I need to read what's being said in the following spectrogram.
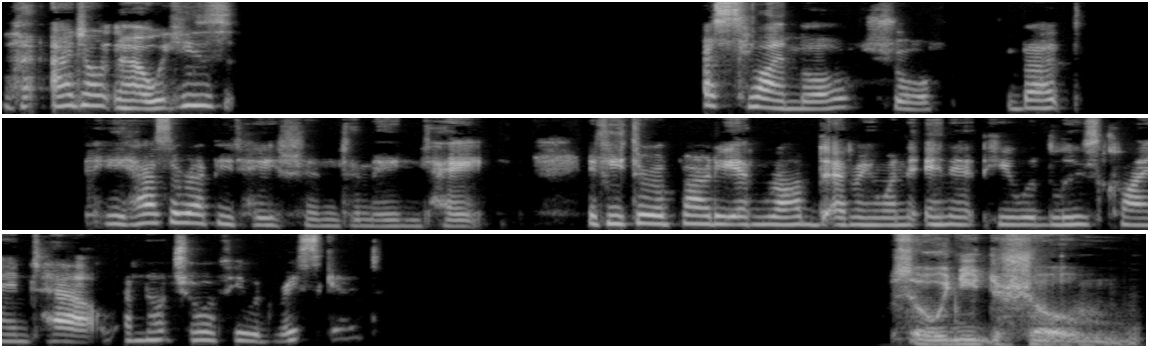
I don't know. He's a slime ball, sure, but he has a reputation to maintain. If he threw a party and robbed everyone in it, he would lose clientele. I'm not sure if he would risk it. So we need to show him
